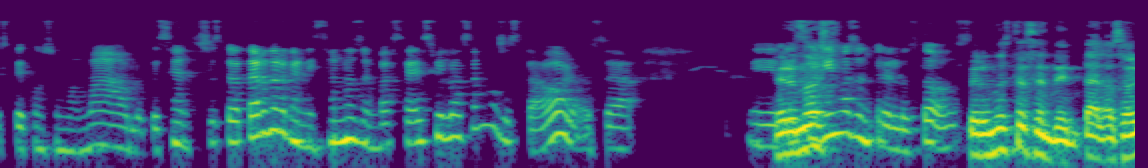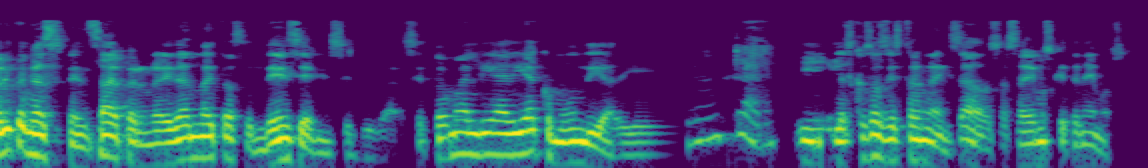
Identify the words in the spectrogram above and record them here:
esté con su mamá o lo que sea. Entonces, tratar de organizarnos en base a eso y lo hacemos hasta ahora. O sea, eh, pero no entre los dos. Pero no es trascendental. O sea, ahorita me haces pensar, pero en realidad no hay trascendencia en ese lugar. Se toma el día a día como un día a día. claro. Y las cosas ya están organizadas. O sea, sabemos que tenemos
